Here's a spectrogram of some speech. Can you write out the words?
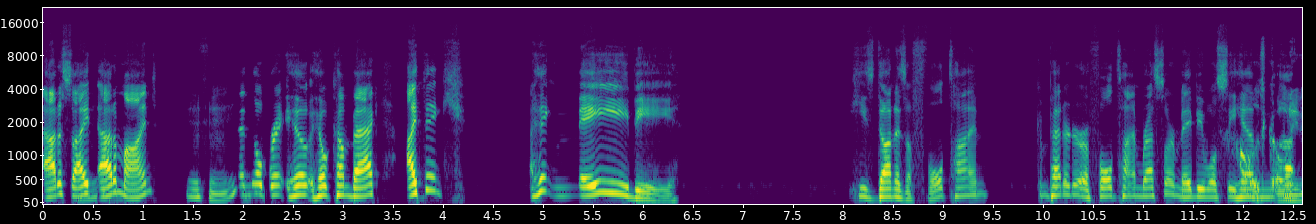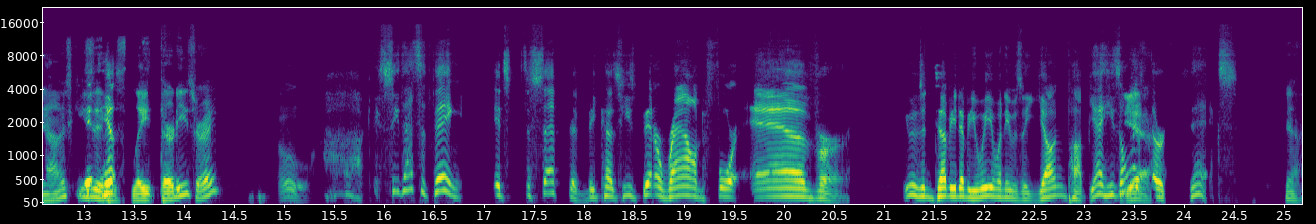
out of sight, mm-hmm. out of mind, mm-hmm. and they'll bring he'll he'll come back. I think, I think maybe he's done as a full time competitor, a full time wrestler. Maybe we'll see How him. Cody uh, now? He's, he's in his late thirties, right? Oh, see, that's the thing it's deceptive because he's been around forever. He was in WWE when he was a young pup. Yeah, he's only yeah. 36. Yeah.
